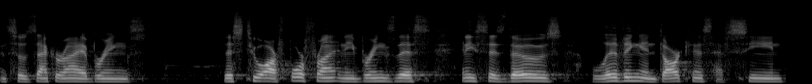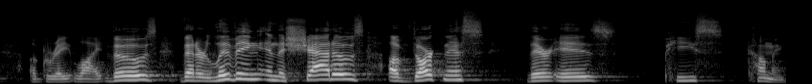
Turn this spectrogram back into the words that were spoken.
And so Zechariah brings this to our forefront, and he brings this, and he says, Those living in darkness have seen a great light. Those that are living in the shadows of darkness, there is peace coming.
